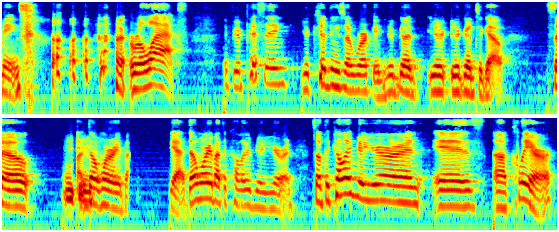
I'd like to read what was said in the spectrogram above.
means relax. If you're pissing, your kidneys are working. You're good. You're you're good to go. So uh, don't worry about. Yeah, don't worry about the color of your urine. So if the color of your urine is uh, clear,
